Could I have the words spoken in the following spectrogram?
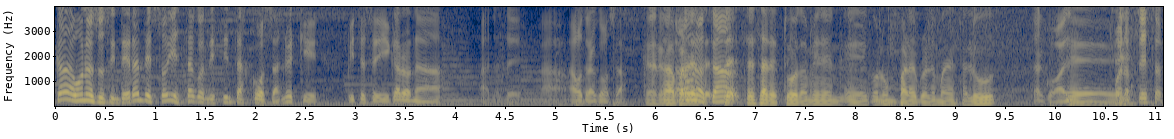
cada uno de sus integrantes hoy está con distintas cosas, no es que, viste, se dedicaron a, a, no sé, a, a otra cosa. Claro. No, aparte, está- César estuvo también en, eh, con un par de problemas de salud. Tal cual. Eh, bueno, César,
